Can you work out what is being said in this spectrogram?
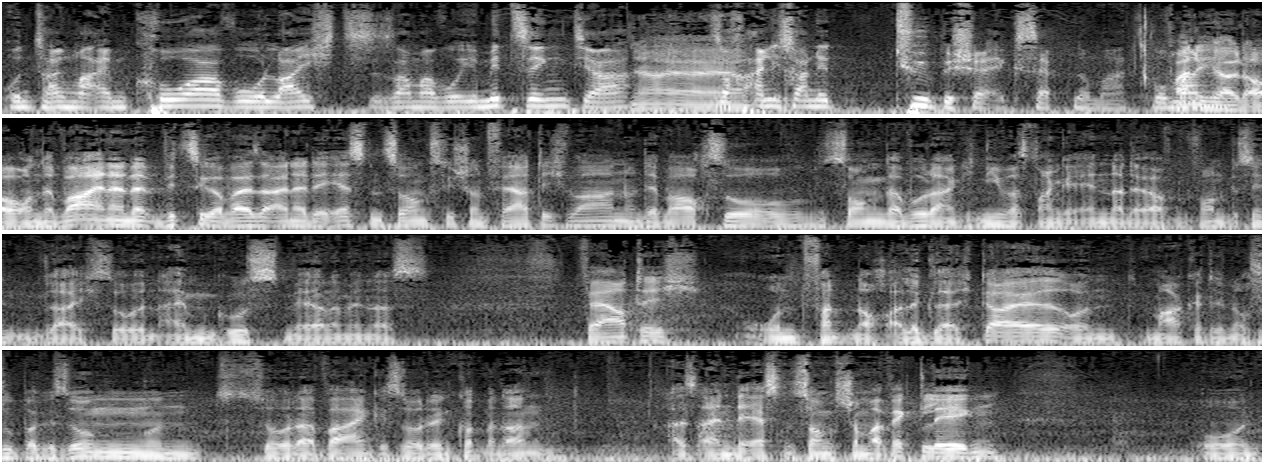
und sagen wir mal einem Chor, wo leicht, sag mal, wo ihr mitsingt, ja. ja, ja ist auch eigentlich so eine typische Accept-Nummer. Fand ich halt auch. Und da war einer der, witzigerweise einer der ersten Songs, die schon fertig waren. Und der war auch so ein Song, da wurde eigentlich nie was dran geändert. Der war von vorn bis hinten gleich so in einem Guss mehr oder minder fertig. Und fanden auch alle gleich geil. Und Mark hat den auch super gesungen. Und so, da war eigentlich so, den konnte man dann als einen der ersten Songs schon mal weglegen. Und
